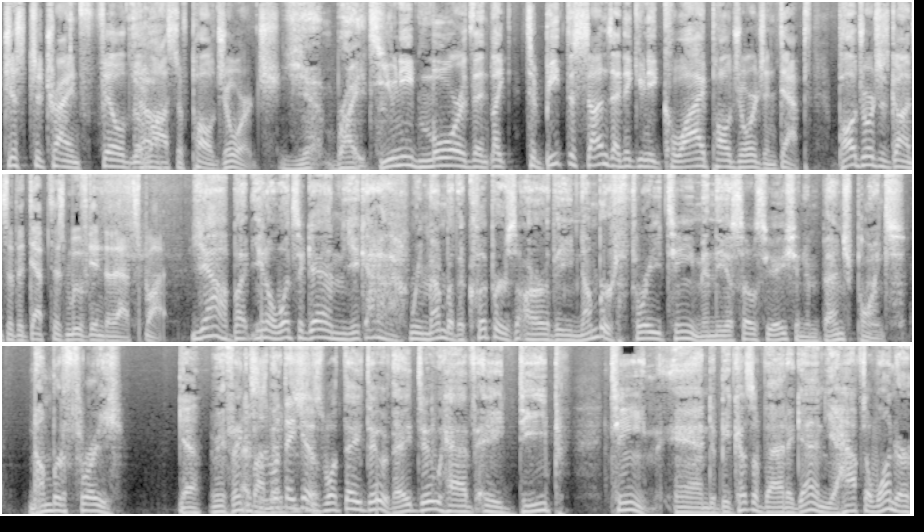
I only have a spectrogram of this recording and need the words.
just to try and fill the Yeah. loss of Paul George. Yeah, right. You need more than like to beat the Suns. I think you need Kawhi, Paul George, and depth. Paul George is gone, so the depth has moved into that spot. Yeah, but you know, once again, you got to remember the Clippers are the number three team in the association in bench points. Number three. Yeah, I mean, think this about is it. what they this do. is what they do. They do have a deep team, and because of that, again, you have to wonder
